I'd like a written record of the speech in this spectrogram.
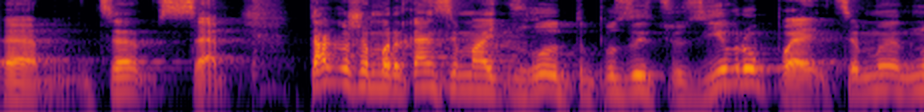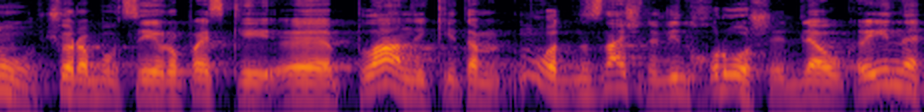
Е, це все. Також американці мають узгодити позицію з європейцями. Ну вчора був цей європейський е, план, який там ну однозначно він хороший для України,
